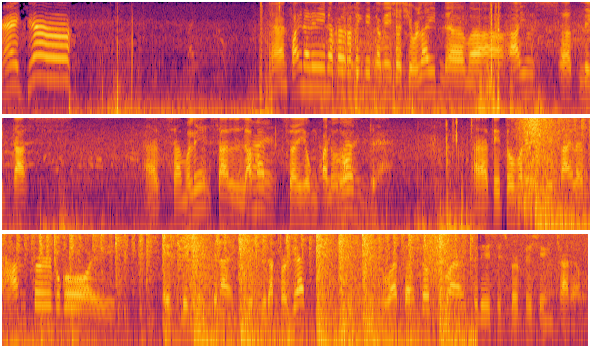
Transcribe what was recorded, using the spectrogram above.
Thank you! And finally, nakarating din kami sa shoreline na maayos at ligtas. At sa muli, salamat sa iyong panonood. At ito muli si Silent Hunter Bugoy. SB69. Please do not forget to watch and subscribe to this Super Fishing channel.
